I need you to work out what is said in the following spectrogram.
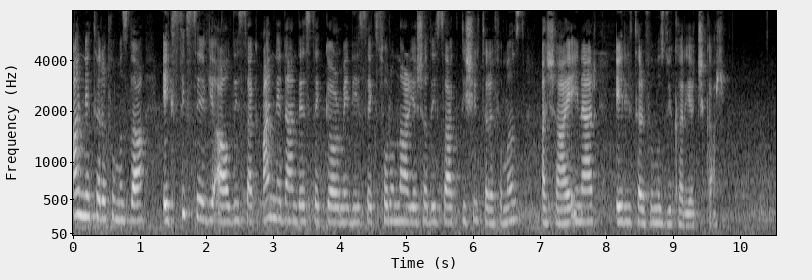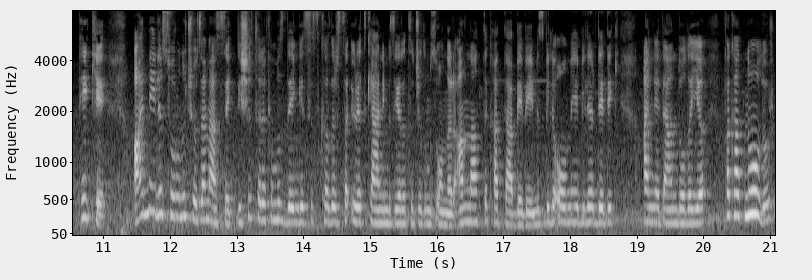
Anne tarafımızda eksik sevgi aldıysak, anneden destek görmediysek, sorunlar yaşadıysak dişil tarafımız aşağıya iner, eril tarafımız yukarıya çıkar. Peki anne ile sorunu çözemezsek, dişil tarafımız dengesiz kalırsa üretkenliğimiz, yaratıcılığımız onları anlattık. Hatta bebeğimiz bile olmayabilir dedik anneden dolayı. Fakat ne olur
